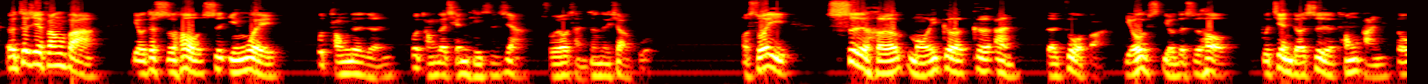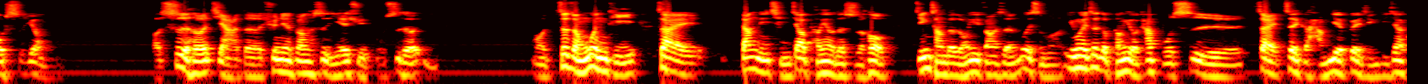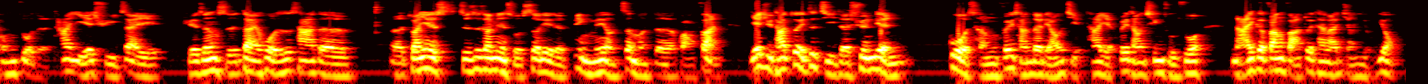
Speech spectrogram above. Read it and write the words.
而这些方法有的时候是因为不同的人、不同的前提之下所有产生的效果，哦，所以适合某一个个案的做法，有有的时候。不见得是通盘都适用的，哦，适合甲的训练方式也许不适合乙，哦，这种问题在当你请教朋友的时候，经常的容易发生。为什么？因为这个朋友他不是在这个行业背景底下工作的，他也许在学生时代或者是他的呃专业知识上面所涉猎的，并没有这么的广泛。也许他对自己的训练过程非常的了解，他也非常清楚说哪一个方法对他来讲有用。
